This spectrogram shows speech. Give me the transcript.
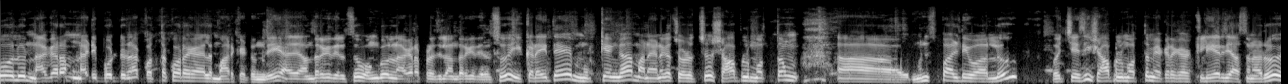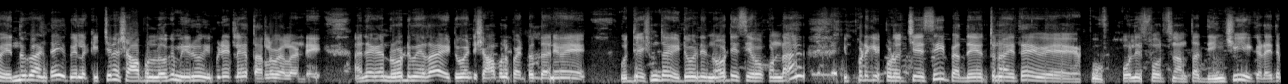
ఒంగోలు నగరం నడిబొడ్డున కొత్త కూరగాయల మార్కెట్ ఉంది. అది అందరికీ తెలుసు. ఒంగోలు నగర ప్రజలందరికీ తెలుసు. ఇక్కడైతే ముఖ్యంగా మన వెనక చూడొచ్చు షాపులు మొత్తం ఆ, మున్సిపాలిటీ వాళ్ళు వచ్చేసి షాపులు మొత్తం ఎక్కడికక్కడ క్లియర్ చేస్తున్నారు. ఎందుకంటే వీళ్ళకి ఇచ్చిన షాపుల్లోకి మీరు ఇమీడియట్గా తరలి వెళ్ళండి. అంతేగాని రోడ్డు మీద ఎటువంటి షాపులు పెట్టొద్దు అనే ఉద్దేశంతో ఎటువంటి నోటీస్ ఇవ్వకుండా ఇప్పటికిప్పుడు వచ్చేసి పెద్ద ఎత్తున అయితే పోలీస్ ఫోర్స్ అంతా దించి ఇక్కడైతే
